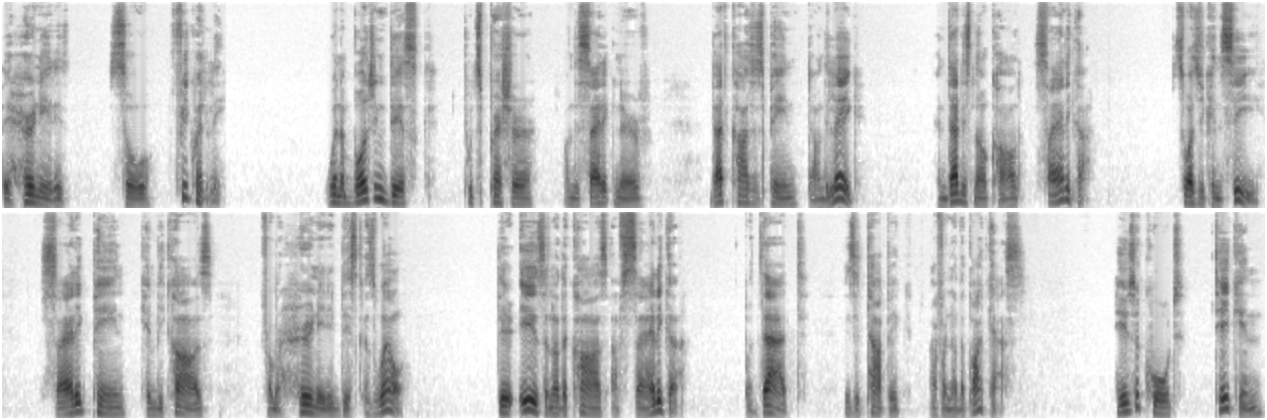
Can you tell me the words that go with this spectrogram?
they herniated so frequently. When a bulging disc puts pressure on the sciatic nerve, that causes pain down the leg, and that is now called sciatica. So, as you can see, sciatic pain can be caused from a herniated disc as well. There is another cause of sciatica, but that is a topic of another podcast. Here's a quote taken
